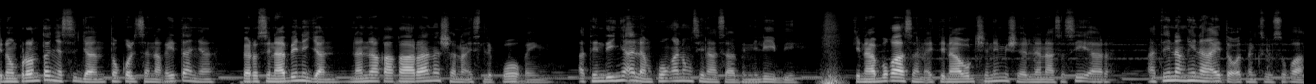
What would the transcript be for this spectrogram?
Kinompronta niya si Jan tungkol sa nakita niya pero sinabi ni Jan na nakakaranas siya ng sleepwalking at hindi niya alam kung anong sinasabi ni Libby. Kinabukasan ay tinawag siya ni Michelle na nasa CR at hinang-hina ito at nagsusuka.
